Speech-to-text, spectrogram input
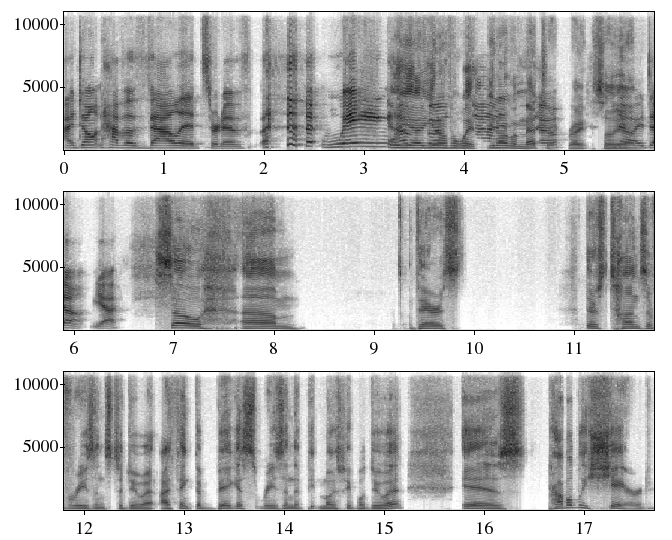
I don't have a valid sort of weighing. Well, yeah, you don't have a weight. You don't have a metric, so, right? So yeah, no, I don't. Yeah. So, um, there's there's tons of reasons to do it. I think the biggest reason that pe- most people do it is probably shared,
